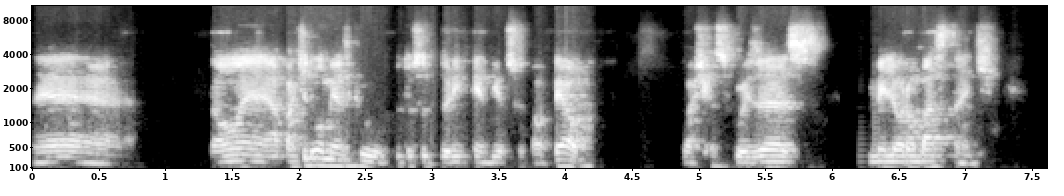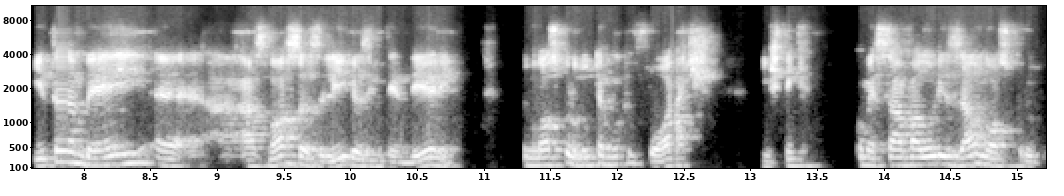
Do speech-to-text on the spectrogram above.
É, então, é, a partir do momento que o, que o torcedor entender o seu papel, eu acho que as coisas melhoram bastante. E também é, as nossas ligas entenderem que o nosso produto é muito forte. A gente tem que começar a valorizar o nosso produto.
